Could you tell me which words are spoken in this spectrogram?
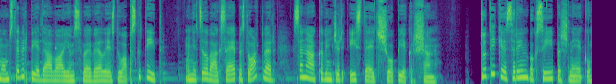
Mums te ir piedāvājums, vai vēlies to apskatīt? Un, ja cilvēks e-pastu atver, sanāk, ka viņš ir izteicis šo piekrišanu. Tu tikies ar inbox īpašnieku.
